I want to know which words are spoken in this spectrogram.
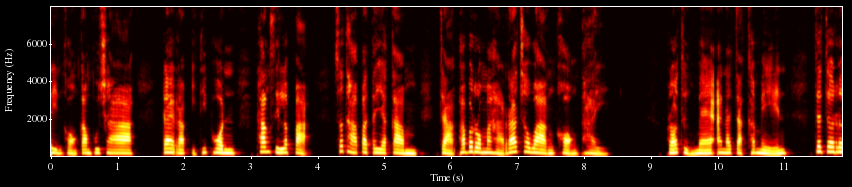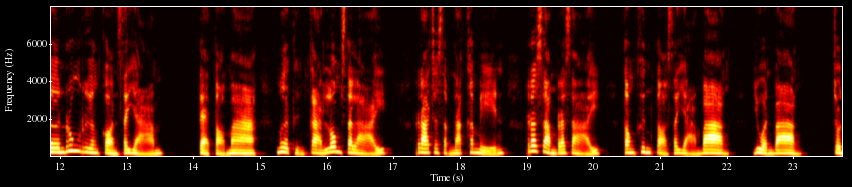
รินของกัมพูชา ได้รับอิทธิพล ทางศิลปะ สถาปัตยกรรม จากพระบรมมหาราชวังของไทย เพราะถึงแม้อาณาจักรเขมร จะเจริญรุ่งเรืองก่อนสยาม แต่ต่อมาเมื่อถึงการล่มสลาย ราชสำนักเขมร ระสำระสาย ต้องขึ้นต่อสยามบ้าง ยวนบ้าง จน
